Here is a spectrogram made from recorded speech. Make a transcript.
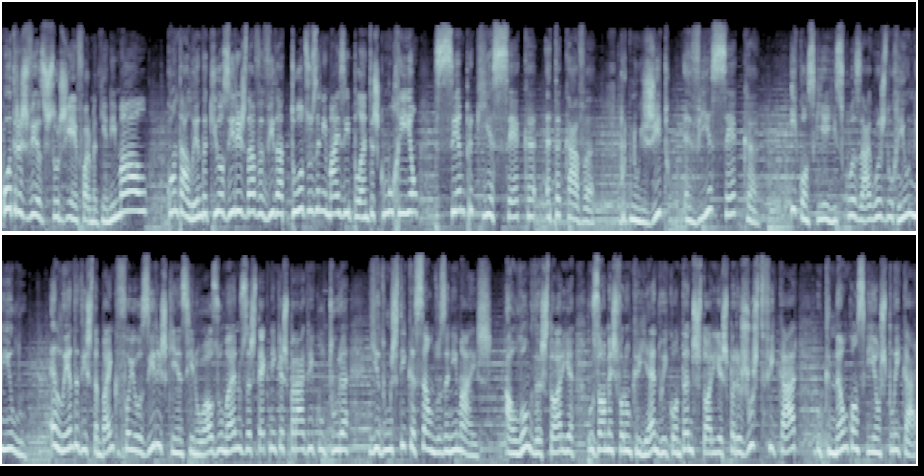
outras vezes surgia em forma de animal. Conta a lenda que Osíris dava vida a todos os animais e plantas que morriam sempre que a seca atacava, porque no Egito havia seca e conseguia isso com as águas do rio Nilo. A lenda diz também que foi Osíris que ensinou aos humanos as técnicas para a agricultura e a domesticação dos animais. Ao longo da história, os homens foram criando e contando histórias para justificar o que conseguiam explicar.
